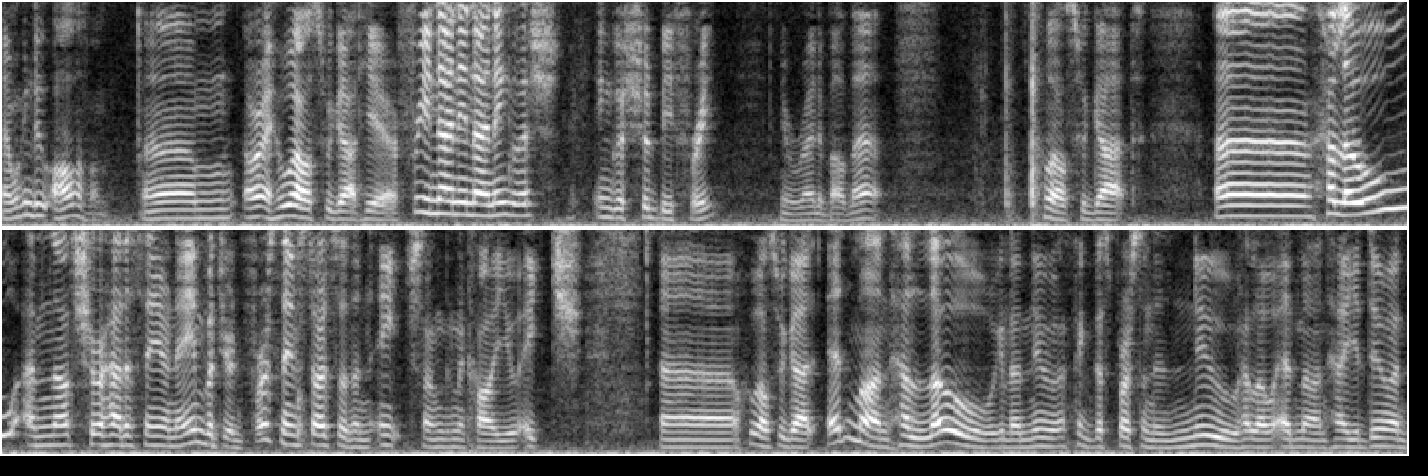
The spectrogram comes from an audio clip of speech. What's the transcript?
and we're going to do all of them. Um, all right, who else we got here? Free 99 English. English should be free. You're right about that. Who else we got? Uh, hello. I'm not sure how to say your name, but your first name starts with an H, so I'm going to call you H. Uh, who else we got? Edmond. Hello. We're gonna new. I think this person is new. Hello, Edmond. How you doing?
